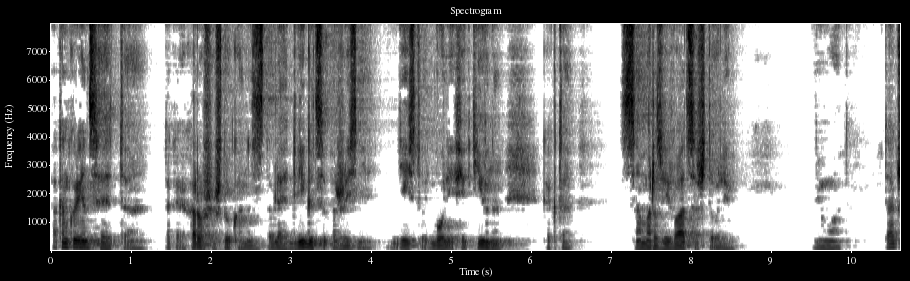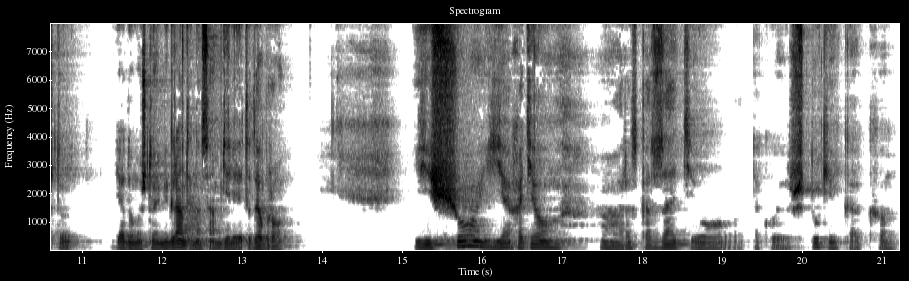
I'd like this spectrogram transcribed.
А конкуренция – это такая хорошая штука, она заставляет двигаться по жизни, действовать более эффективно, как-то саморазвиваться, что ли. Вот. Так что я думаю, что иммигранты на самом деле это добро. Еще я хотел а, рассказать о такой штуке, как а,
